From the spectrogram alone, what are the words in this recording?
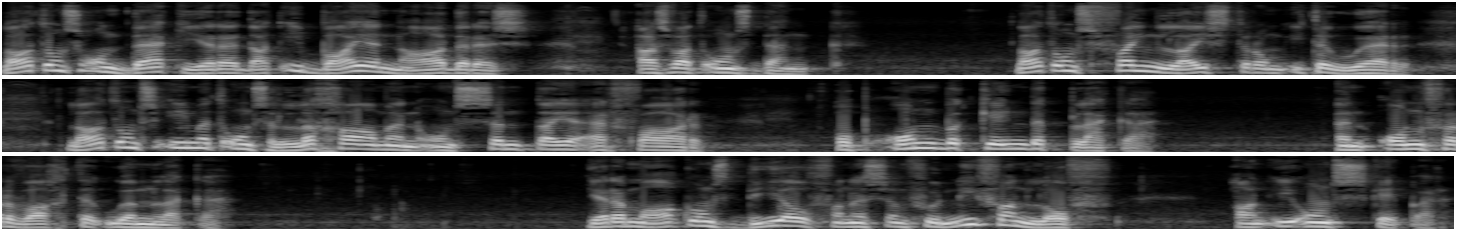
Laat ons ontdek, Here, dat u baie nader is as wat ons dink. Laat ons fyn luister om u te hoor. Laat ons u met ons liggame en ons sintuie ervaar op onbekende plekke in onverwagte oomblikke. Here, maak ons deel van 'n simfonie van lof aan u ons Skepper.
